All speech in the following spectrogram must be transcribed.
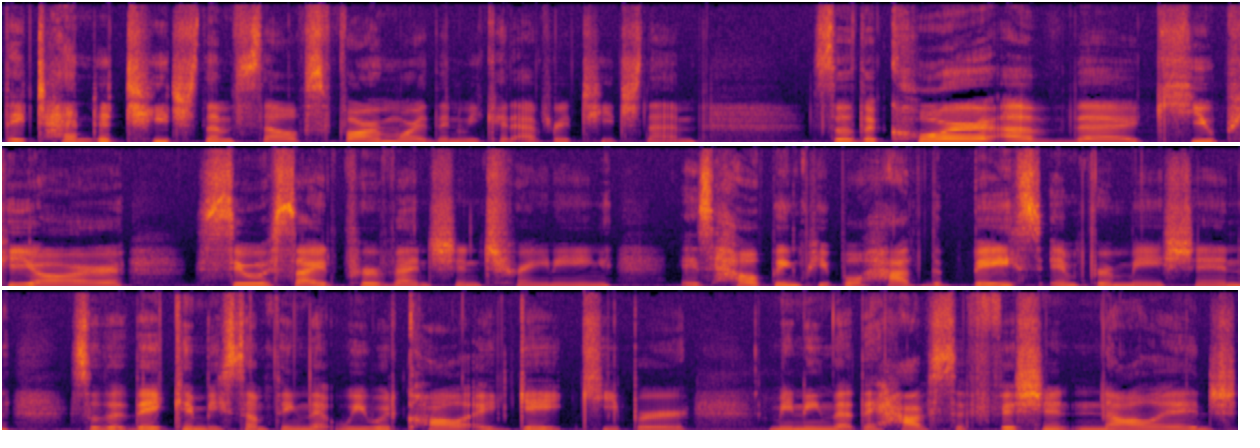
they tend to teach themselves far more than we could ever teach them. So, the core of the QPR suicide prevention training is helping people have the base information so that they can be something that we would call a gatekeeper, meaning that they have sufficient knowledge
